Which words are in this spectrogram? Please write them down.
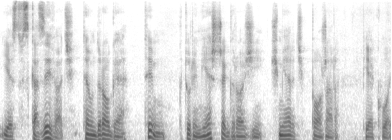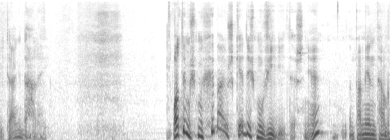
jest wskazywać tę drogę tym, którym jeszcze grozi śmierć, pożar, piekło i tak dalej. O tymśmy chyba już kiedyś mówili też, nie? Pamiętam,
